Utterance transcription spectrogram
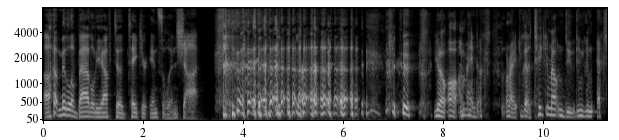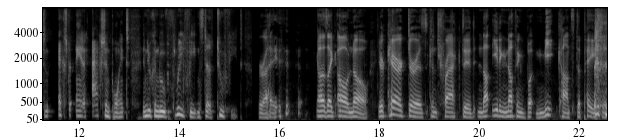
uh, middle of battle you have to take your insulin shot. You know, oh man, all right, you got to take your Mountain Dew, then you can action extra action point, and you can move three feet instead of two feet. right i was like oh no your character is contracted not eating nothing but meat constipation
